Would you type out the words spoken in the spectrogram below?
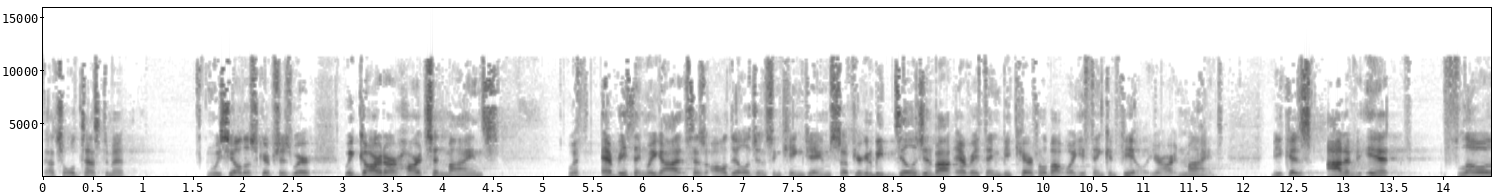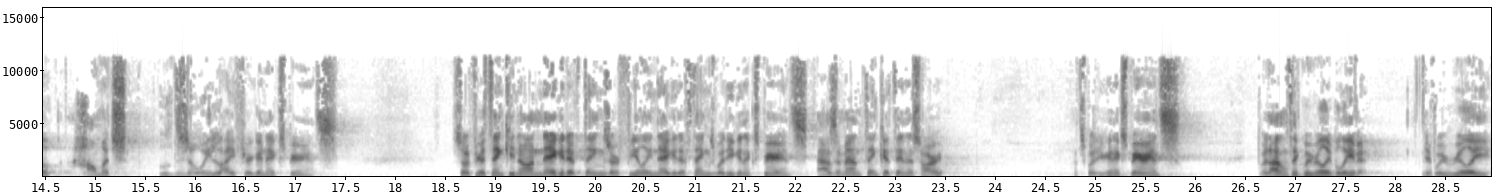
That's Old Testament. We see all those scriptures where we guard our hearts and minds with everything we got. It says all diligence in King James. So if you're going to be diligent about everything, be careful about what you think and feel, your heart and mind. Because out of it flow how much Zoe life you're going to experience. So if you're thinking on negative things or feeling negative things, what are you going to experience? As a man thinketh in his heart, that's what you're going to experience. But I don't think we really believe it. If we really,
